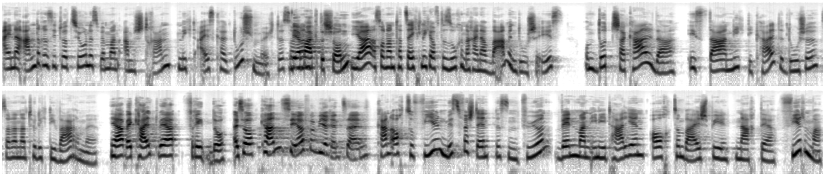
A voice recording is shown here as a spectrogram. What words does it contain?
eine andere Situation ist, wenn man am Strand nicht eiskalt duschen möchte. Sondern, Wer mag das schon? Ja, sondern tatsächlich auf der Suche nach einer warmen Dusche ist. Und Duccia Calda ist da nicht die kalte Dusche, sondern natürlich die warme. Ja, weil kalt wäre freddo. Also kann sehr verwirrend sein. Kann auch zu vielen Missverständnissen führen, wenn man in Italien auch zum Beispiel nach der Firma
